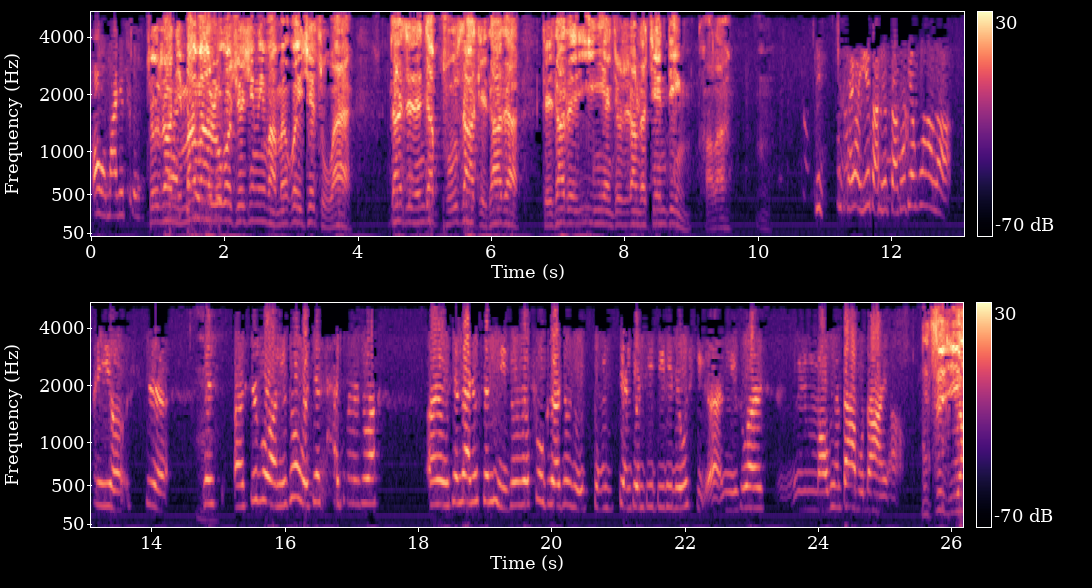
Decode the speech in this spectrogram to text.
哦，我妈就特就是说，你妈妈如果学心灵法门会一些阻碍，但是人家菩萨给她的给她的意念就是让她坚定。好了，嗯。台长也打电打通电话了。哎呦，是。那呃，师傅，你说我现在就是说，哎呦，我现在就身体就是说妇科就有总点点滴滴的流血，你说毛病大不大呀？你自己要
